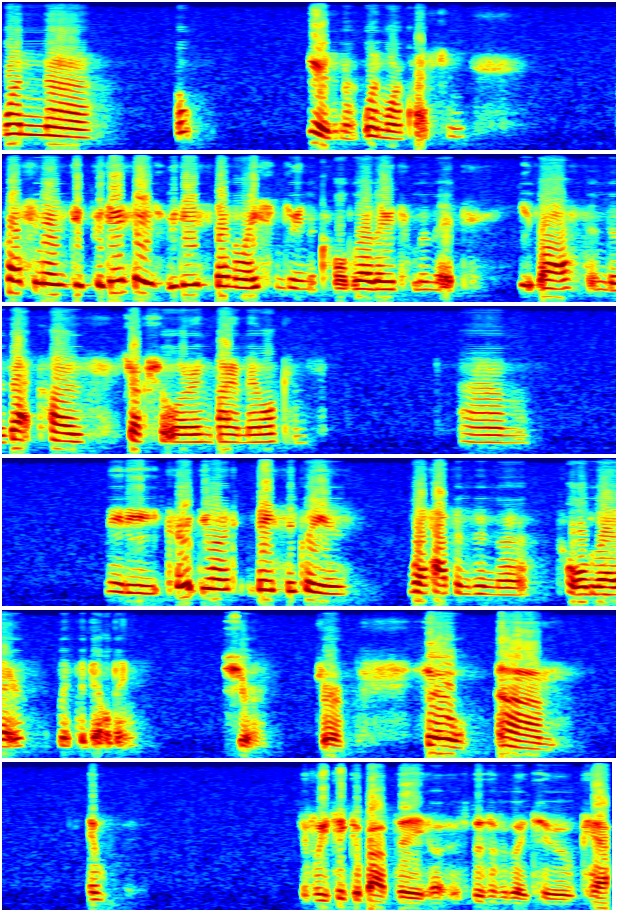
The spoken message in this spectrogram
One, uh, oh, here's one more question. Question is, do producers reduce ventilation during the cold weather to limit heat loss, and does that cause structural or environmental concerns? Um, maybe, Kurt, do you want to, basically is what happens in the cold weather with the building? Sure, sure. So, um, if, we think about the uh, specifically to cap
